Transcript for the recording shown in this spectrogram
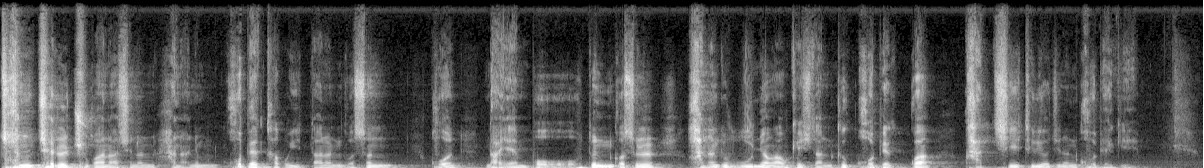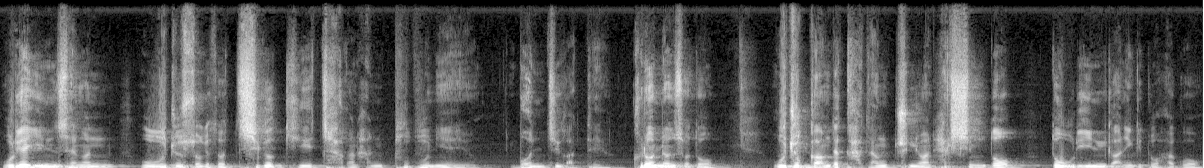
천체를 주관하시는 하나님을 고백하고 있다는 것은 곧 나의 모든 것을 하나님께 운영하고 계시다는 그 고백과 같이 드려지는 고백이에요. 우리의 인생은 우주 속에서 지극히 작은 한 부분이에요. 먼지 같아요. 그러면서도 우주 가운데 가장 중요한 핵심도 또 우리 인간이기도 하고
